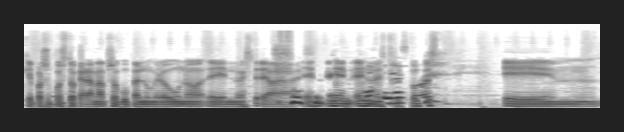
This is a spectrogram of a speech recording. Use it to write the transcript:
que por supuesto Caramaps ocupa el número uno en, nuestra, en, nuestro post. Em,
